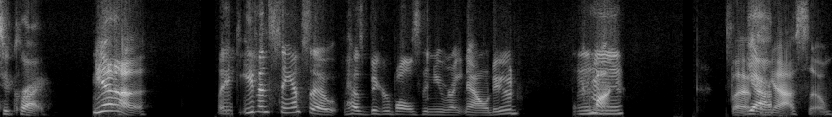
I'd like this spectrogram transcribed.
to cry. Yeah. Like even Sansa has bigger balls than you right now, dude. Come on. Mhm. But Yeah. yeah, so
